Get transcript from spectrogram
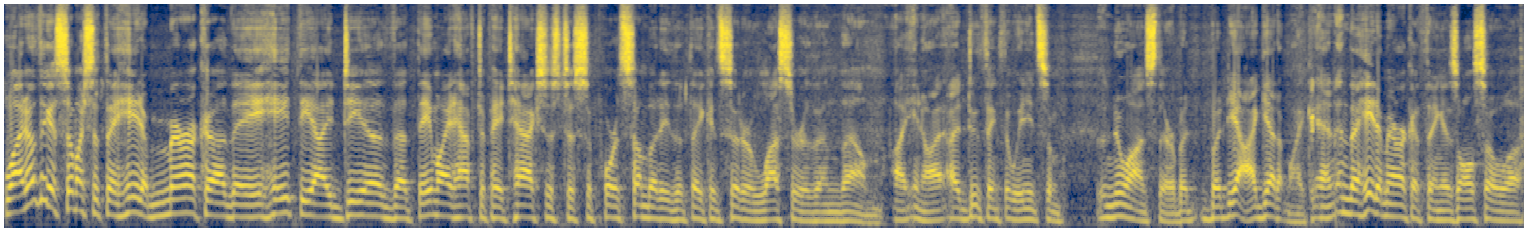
Well, I don't think it's so much that they hate America. They hate the idea that they might have to pay taxes to support somebody that they consider lesser than them. I, you know, I, I do think that we need some nuance there. But, but yeah, I get it, Mike. And, and the hate America thing is also, uh,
